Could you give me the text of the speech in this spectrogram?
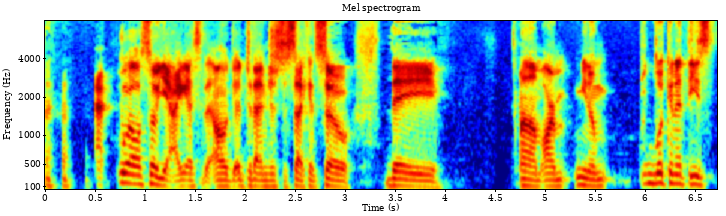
well so yeah i guess i'll get to that in just a second. So they um are you know looking at these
